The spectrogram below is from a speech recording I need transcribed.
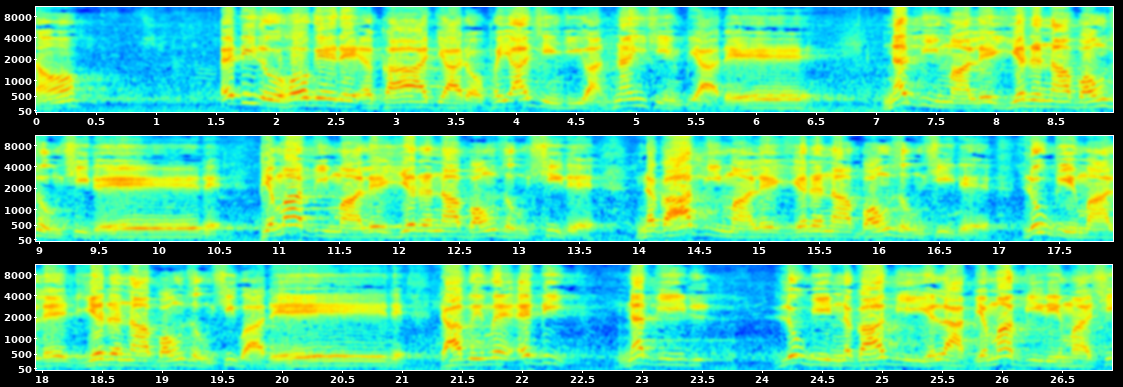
နော်အဲ့ဒီလိုဟောခဲ့တဲ့အခါကျတော့ဖယားရှင်ကြီးကနှိုင်းရှင်ပြတယ်နတ်ပြည်မှာလည်းယရနာပေါင်းစုံရှိတယ်တဲ့မြမပြည်မှာလည်းယရနာပေါင်းစုံရှိတယ်နဂါပြည်မှာလည်းယရနာပေါင်းစုံရှိတယ်လူပြည်မှာလည်းယရနာပေါင်းစုံရှိပါတယ်တဲ့ဒါပေမဲ့အဲ့ဒီ နတ်ပြည်လူပြည်နဂါးပြည်ဟဲ့လားဗြဟ္မပြည်တွေမှာရှိ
